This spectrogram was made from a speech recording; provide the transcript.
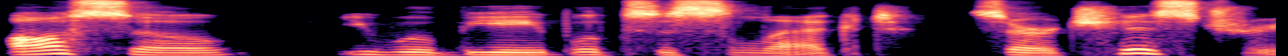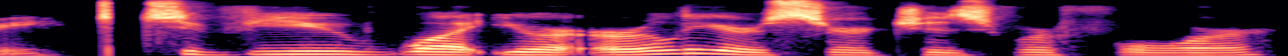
Also, you will be able to select search history to view what your earlier searches were for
